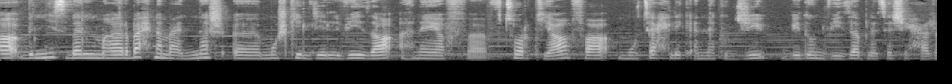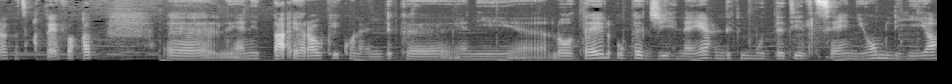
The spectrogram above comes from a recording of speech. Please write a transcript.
بالنسبة للمغاربة حنا ما عندناش آه، مشكل ديال الفيزا هنايا في, تركيا. فمتاح لك إنك تجي بدون فيزا بلا حتى شي حاجة كتقطعي فقط آه، يعني الطائرة وكيكون عندك آه، يعني لوطيل. وكتجي هنايا عندك المدة ديال 90 يوم اللي هي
